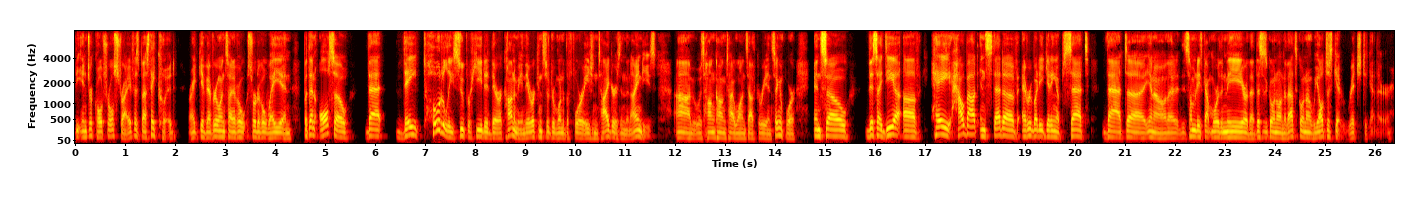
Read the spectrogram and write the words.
the intercultural strife as best they could, right? Give everyone sort of a, sort of a way in, but then also that they totally superheated their economy and they were considered one of the four Asian tigers in the 90s. Um, it was Hong Kong, Taiwan, South Korea, and Singapore. And so this idea of, hey, how about instead of everybody getting upset that uh, you know that somebody's got more than me or that this is going on or that's going on we all just get rich together.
